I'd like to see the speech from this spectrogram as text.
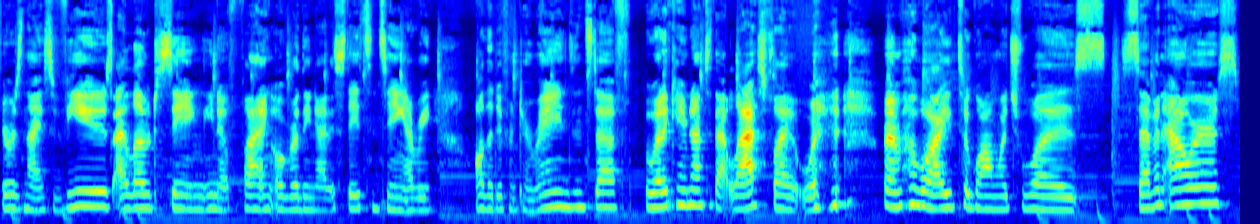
There was nice views. I loved seeing, you know, flying over the United States and seeing every all the different terrains and stuff. But when it came down to that last flight from Hawaii to Guam, which was seven hours,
